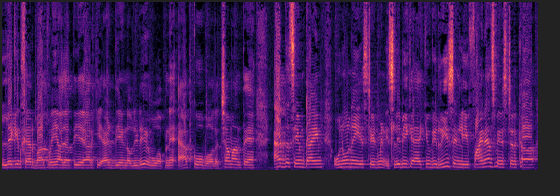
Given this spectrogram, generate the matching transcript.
लेकिन खैर बात वहीं आ जाती है यार कि at the end of the day वो अपने ऐप को बहुत अच्छा मानते हैं एट द सेम टाइम उन्होंने ये स्टेटमेंट इसलिए भी कहा है क्योंकि रिसेंटली फाइनेंस मिनिस्टर का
